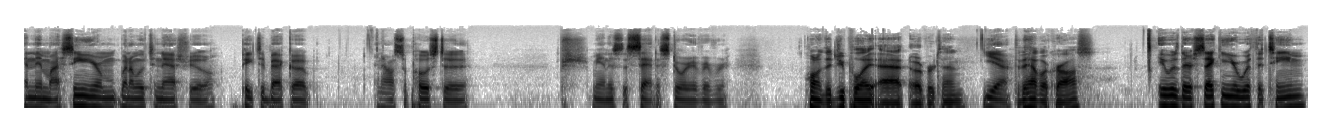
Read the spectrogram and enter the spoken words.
And then my senior when I moved to Nashville, picked it back up, and I was supposed to. Psh, Man, this is the saddest story I've ever. Hold on. Did you play at Overton? Yeah, Did they have lacrosse? it was their second year with the team,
